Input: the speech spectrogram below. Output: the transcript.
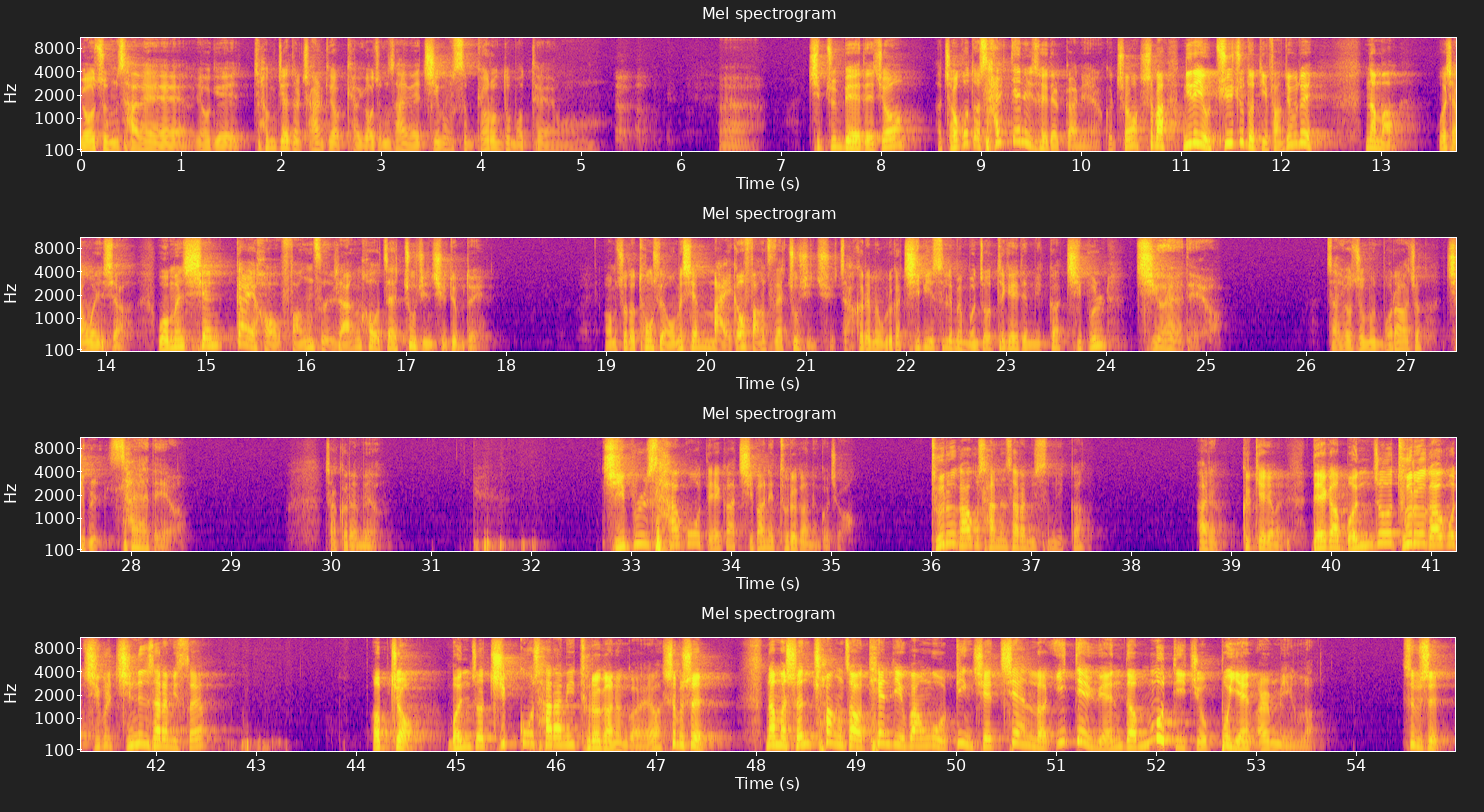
요즘 사회에 여기 형제들 잘 기억해요. 요즘 사회에 집 없으면 결혼도 못 해요. 예. 집 준비해야 되죠. 적어도 살 때는 있어야 될 거 아니에요. 그렇죠? 是吧?你得有居住的地方,对不对?那么我想问一下我们先盖好房子，然后再住进去，对不对？我们说的通俗点，我们先买个房子再住进去。자 그러면 우리가 집이 있으려면 먼저 어떻게 해야 됩니까? 집을 지어야 돼요. 자 요즘은 뭐라 하죠? 집을 사야 돼요. 자 그러면 집을 사고 내가 집 안에 들어가는 거죠. 들어가고 사는 사람 있습니까? 아니요. 그렇게 얘기하면 내가 먼저 들어가고 집을 짓는 사람 있어요? 없죠. 먼저 짓고 사람이 들어가는 거예요. 是不是?那么神创造天地万物，并且建了伊甸园的目的就不言而明了，是不是？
